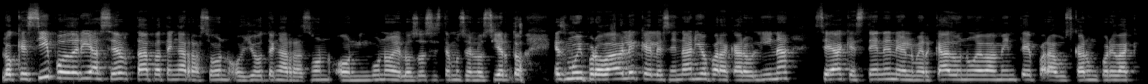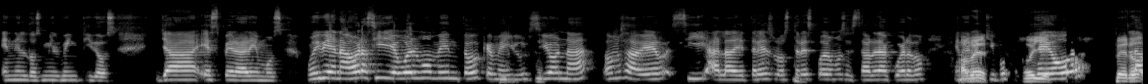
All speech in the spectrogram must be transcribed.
Lo que sí podría ser, Tapa tenga razón o yo tenga razón o ninguno de los dos estemos en lo cierto, es muy probable que el escenario para Carolina sea que estén en el mercado nuevamente para buscar un coreback en el 2022. Ya esperaremos. Muy bien, ahora sí llegó el momento que me ilusiona. Vamos a ver si a la de tres, los tres podemos estar de acuerdo en el equipo peor pero,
